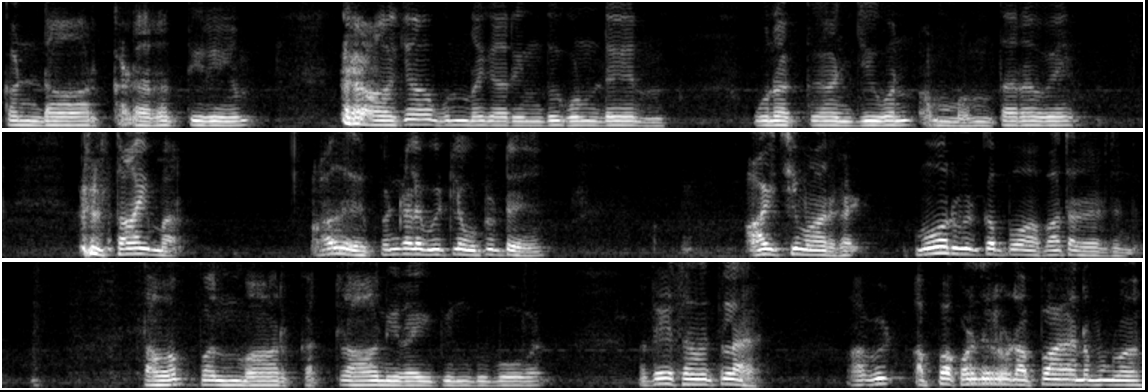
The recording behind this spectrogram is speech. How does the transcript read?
கண்டார் கடரத்திரியும் ஆயா உன்னை அறிந்து கொண்டேன். உனக்கு அஞ்சுவன் அம்மம் தரவே. தாய்மார் அதாவது பெண்களை வீட்டில் விட்டுட்டு ஆய்ச்சிமார்கள் மோர் விற்கப்போ பாத்திரம் எடுத்துண்டு. தமப்பன்மார் கற்றா நிறை பின்பு போவர். அதே சமயத்தில் அவி அப்பா குழந்தைகளோட அப்பா என்ன பண்ணுவான்?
